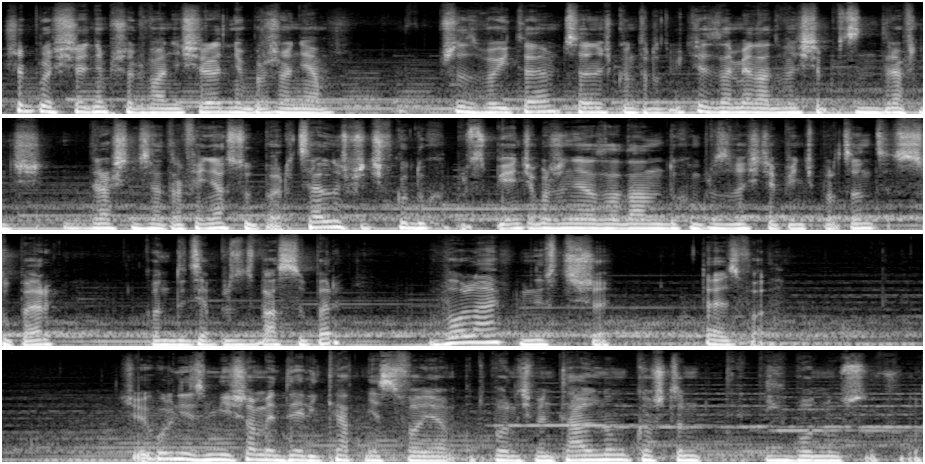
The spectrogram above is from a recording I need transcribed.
Szybkość średnia, przerwanie średnio, obrażenia przyzwoite, celność kontra odbicie, zamiana 20% draśnić, draśnić na trafienia, super. Celność przeciwko duchu plus 5, obrażenia zadane duchom plus 25%, super. Kondycja plus 2, super. Wola minus 3, to jest wola. Czyli ogólnie zmniejszamy delikatnie swoją odporność mentalną kosztem takich bonusów. No.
